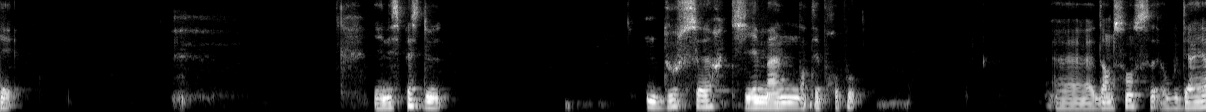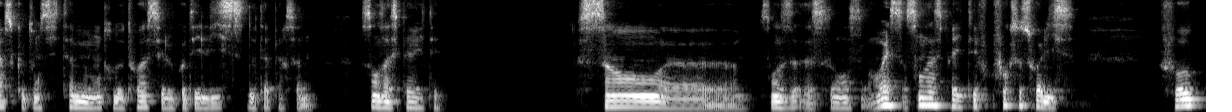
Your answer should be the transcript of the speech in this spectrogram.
Il y a une espèce de douceur qui émane dans tes propos. Euh, dans le sens où derrière ce que ton système me montre de toi, c'est le côté lisse de ta personne, sans aspérité. Sans, euh, sans, aspérité, il faut, que ce soit lisse. Il faut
